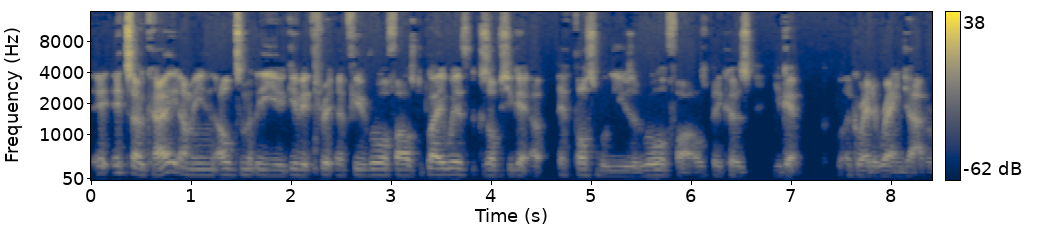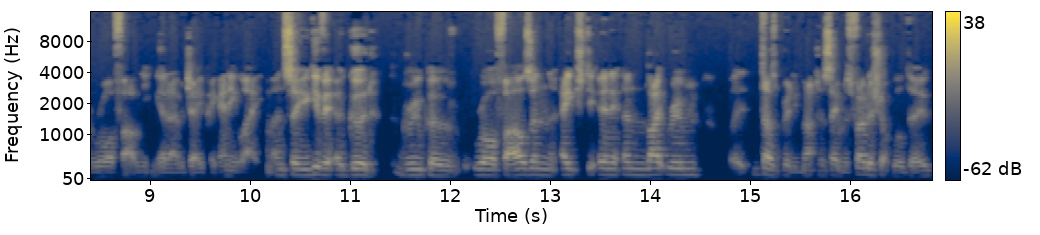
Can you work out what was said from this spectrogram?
it, it's okay. I mean, ultimately, you give it a few raw files to play with because obviously you get, uh, if possible, use a raw files because you get a greater range out of a raw file than you can get out of a JPEG anyway. And so you give it a good group of raw files, and HD and, and Lightroom does pretty much the same as Photoshop will do.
